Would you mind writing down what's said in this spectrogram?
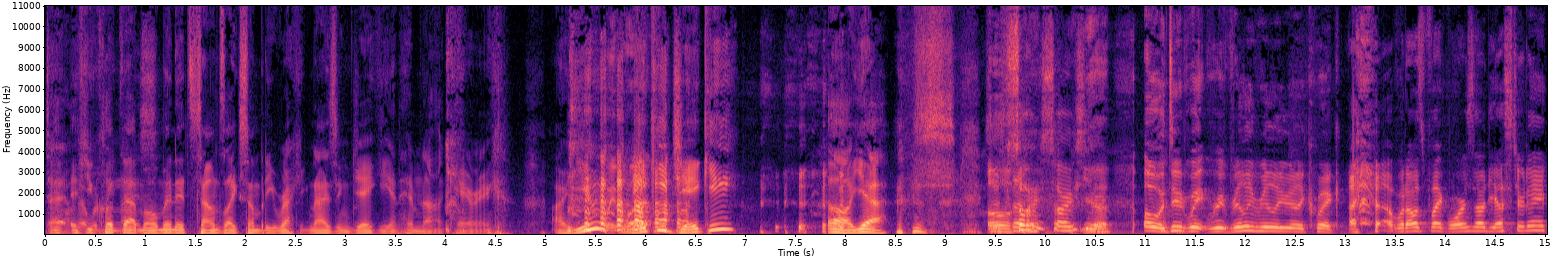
Damn, uh, if you clip that nice. moment, it sounds like somebody recognizing Jakey and him not caring. Are you Wait? Jakey? oh yeah. Oh, sorry, sorry, Yeah. Oh, dude, wait, re- really, really, really quick. I, when I was playing Warzone yesterday,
